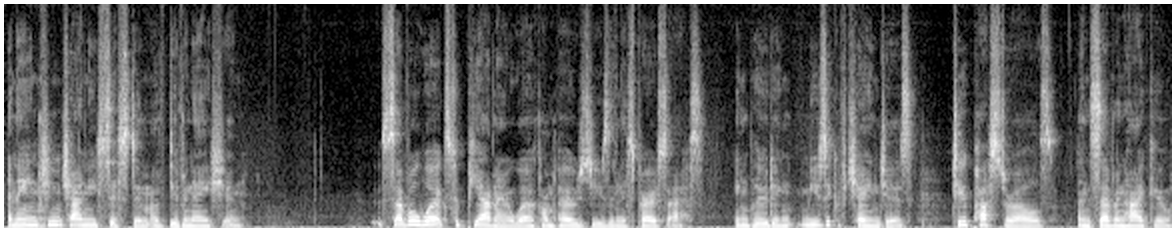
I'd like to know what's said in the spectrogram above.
an ancient Chinese system of divination. Several works for piano were composed using this process, including Music of Changes, two pastorals, and seven haiku.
